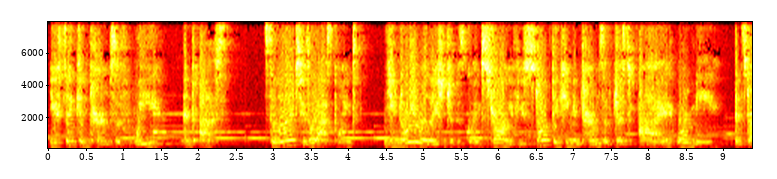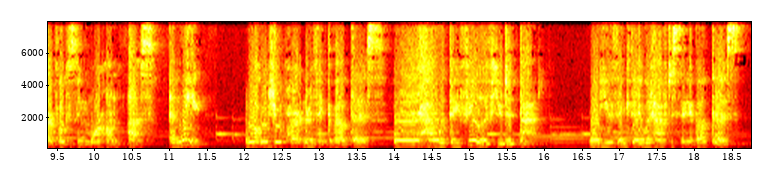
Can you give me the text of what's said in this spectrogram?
you think in terms of we and us. Similar to the last point, you know your relationship is going strong if you stop thinking in terms of just I or me and start focusing more on us and we. What would your partner think about this? Or how would they feel if you did that? What do you think they would have to say about this?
